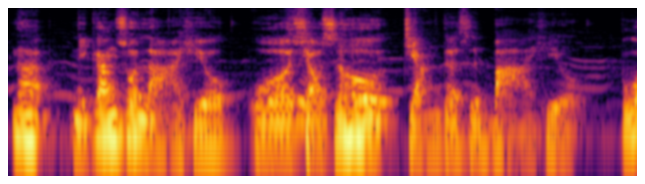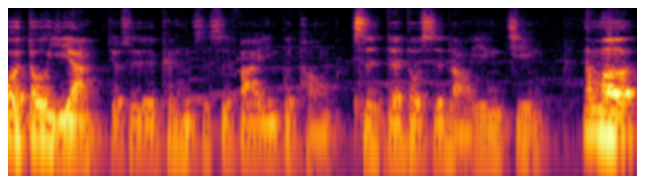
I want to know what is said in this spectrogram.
那你刚刚说喇修，我小时候讲的是马修，不过都一样，就是可能只是发音不同，指的都是老鹰精。那么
